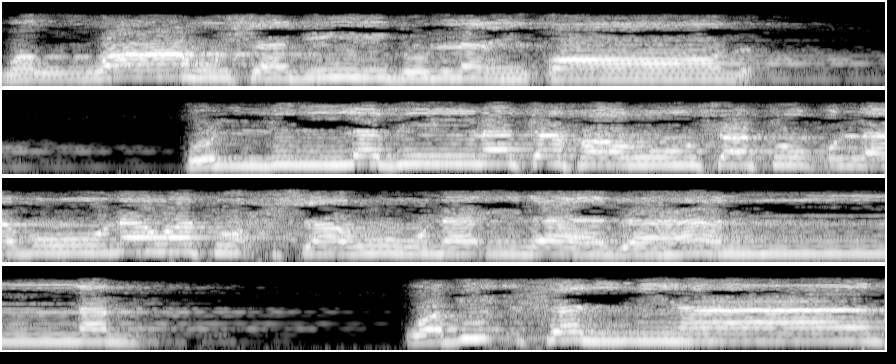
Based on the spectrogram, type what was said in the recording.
والله شديد العقاب. قل للذين كفروا ستغلبون وتحشرون إلى جهنم. وبئس المهاد.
